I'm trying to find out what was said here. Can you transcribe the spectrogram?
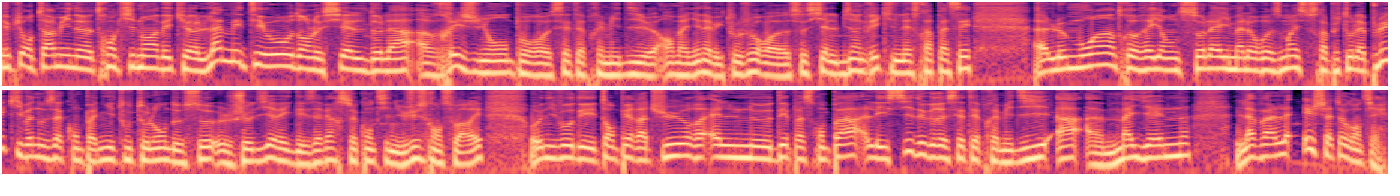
Et puis on termine euh, tranquillement avec euh, la météo dans le ciel de la région pour euh, cet après-midi en Mayenne avec toujours ce ciel bien gris qui ne laissera passer le moindre rayon de soleil malheureusement et ce sera plutôt la pluie qui va nous accompagner tout au long de ce jeudi avec des averses se continue jusqu'en soirée. Au niveau des températures, elles ne dépasseront pas les 6 degrés cet après-midi à Mayenne, Laval et Château-Gontier.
